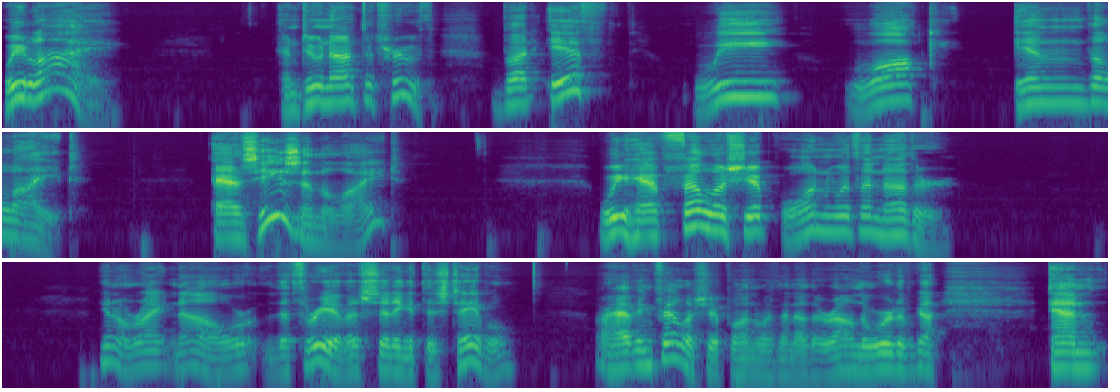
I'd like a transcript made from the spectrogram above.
we lie and do not the truth. But if we walk in the light, as he's in the light, we have fellowship one with another. You know, right now, the three of us sitting at this table are having fellowship one with another around the Word of God. And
